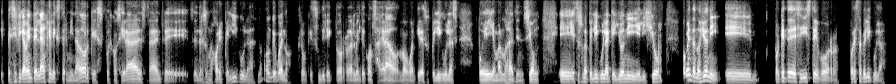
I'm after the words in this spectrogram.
específicamente El Ángel Exterminador, que es pues considerada está entre, entre sus mejores películas, ¿no? Aunque bueno, creo que es un director realmente consagrado, ¿no? Cualquiera de sus películas puede llamarnos la atención. Eh, esta es una película que Johnny eligió. Coméntanos, Johnny, eh, ¿por qué te decidiste por, por esta película?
